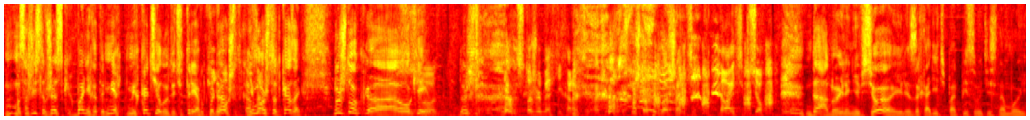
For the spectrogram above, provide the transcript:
массажисты в женских банях это мяг, мягкотелые вот эти тряпки, не да? может отказать. Не может отказать. Ну что, а, окей. Всё. Ну что? Нет, тоже мягкий характер. Так что, приглашайте. Давайте, все. Да, ну или не все, или заходите, подписывайтесь на мой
